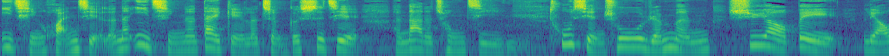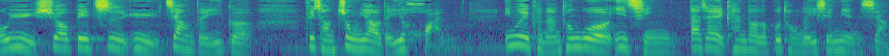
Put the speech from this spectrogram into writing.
疫情缓解了，那疫情呢，带给了整个世界很大的冲击，嗯、凸显出人们需要被疗愈、需要被治愈这样的一个非常重要的一环。因为可能通过疫情，大家也看到了不同的一些面相，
